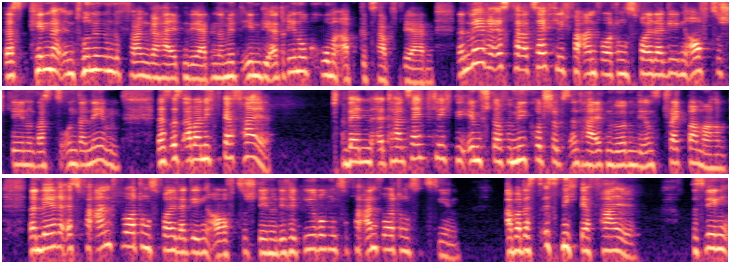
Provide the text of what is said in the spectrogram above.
dass Kinder in Tunneln gefangen gehalten werden, damit ihnen die Adrenochrome abgezapft werden, dann wäre es tatsächlich verantwortungsvoll, dagegen aufzustehen und was zu unternehmen. Das ist aber nicht der Fall wenn äh, tatsächlich die Impfstoffe Mikrochips enthalten würden, die uns trackbar machen, dann wäre es verantwortungsvoll, dagegen aufzustehen und die Regierungen zur Verantwortung zu ziehen. Aber das ist nicht der Fall. Deswegen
